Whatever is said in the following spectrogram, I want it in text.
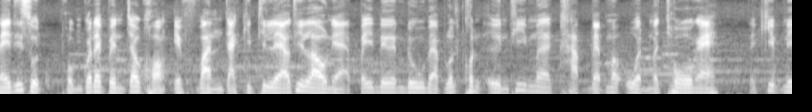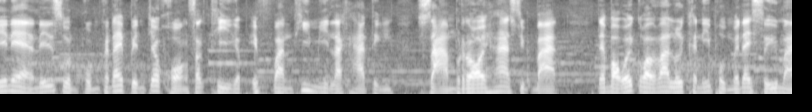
นที่สุดผมก็ได้เป็นเจ้าของ F1 จากคลิปที่แล้วที่เราเนี่ยไปเดินดูแบบรถคนอื่นที่มาขับแบบมาอวดมาโชว์ไง แต่คลิปนี้เนี่ยในที่สุดผมก็ได้เป็นเจ้าของสักทีกับ F1 ที่มีราคาถึง 350 บาท แต่บอกไว้ก่อนว่ารถคันนี้ผมไม่ได้ซื้อมา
